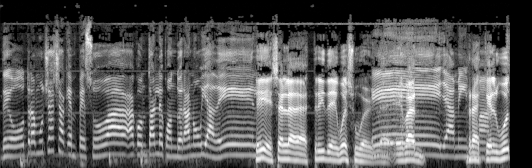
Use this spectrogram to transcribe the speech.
de otra muchacha que empezó a, a contarle cuando era novia de él. sí, esa es la actriz de Westworld, Ella misma. Raquel Wood,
